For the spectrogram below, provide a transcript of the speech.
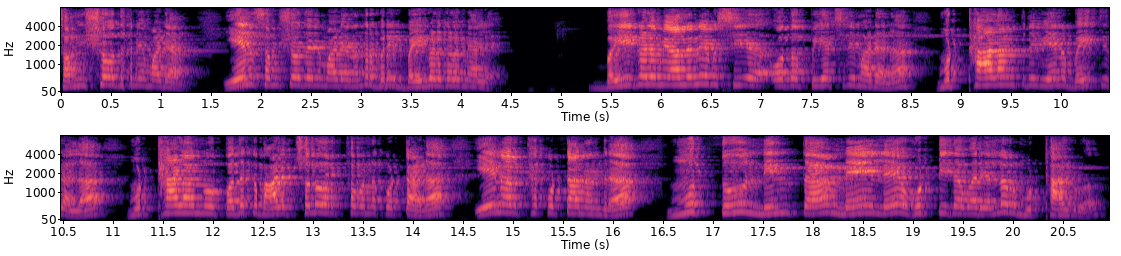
ಸಂಶೋಧನೆ ಮಾಡ್ಯಾನ. ಏನು ಸಂಶೋಧನೆ ಮಾಡ್ಯಾನ ಅಂದ್ರೆ ಬರೀ ಬೈಗಳ್ಗಳ ಮೇಲೆ ಬೈಗಳ ಮ್ಯಾಲನೆ ಸಿ, ಓದ ಪಿ ಎಚ್ ಡಿ ಮಾಡ್ಯಾನ. ಮುಟ್ಟಾಳ ಅಂತ ನೀವೇನು ಬೈತಿರಲ್ಲ, ಮುಟ್ಟಾಳ ಅನ್ನೋ ಪದಕ್ಕೆ ಭಾಳ ಚಲೋ ಅರ್ಥವನ್ನು ಕೊಟ್ಟಾಣ ಏನು ಅರ್ಥ ಕೊಟ್ಟಾನಂದ್ರ, ಮುಟ್ಟು, ನಿಂತ ಮೇಲೆ ಹುಟ್ಟಿದವರೆಲ್ಲರೂ ಮುಠಾಳರು ಅಂತ.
